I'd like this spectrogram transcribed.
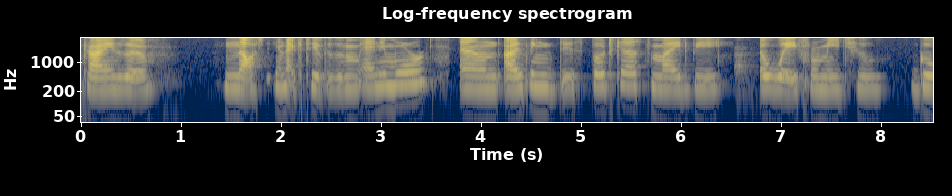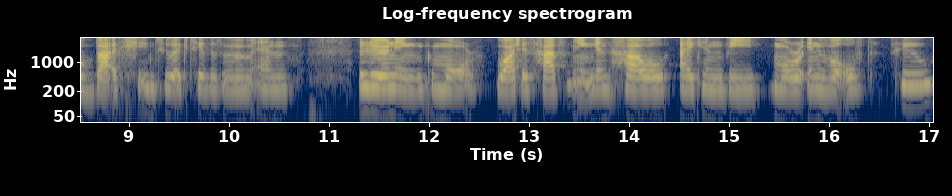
kind of not in activism anymore. And I think this podcast might be a way for me to go back into activism and learning more what is happening and how I can be more involved too.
